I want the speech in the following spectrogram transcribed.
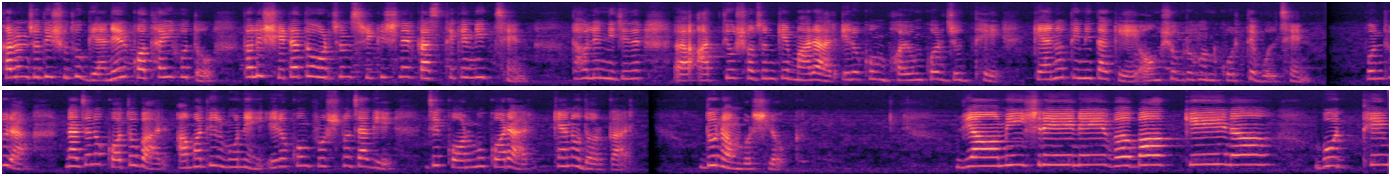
কারণ যদি শুধু জ্ঞানের কথাই হতো, তাহলে সেটা তো অর্জুন শ্রীকৃষ্ণের কাছ থেকে নিচ্ছেন। তাহলে নিজেদের আত্মীয় স্বজনকে মারার এরকম ভয়ঙ্কর যুদ্ধে কেন তিনি তাকে অংশগ্রহণ করতে বলছেন বন্ধুরা না যেন কতবার আমাদের মনে এরকম প্রশ্ন জাগে যে কর্ম করার কেন দরকার দু নম্বর শ্লোক व्यामिश्रेणेव वाक्येन बुद्धिं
